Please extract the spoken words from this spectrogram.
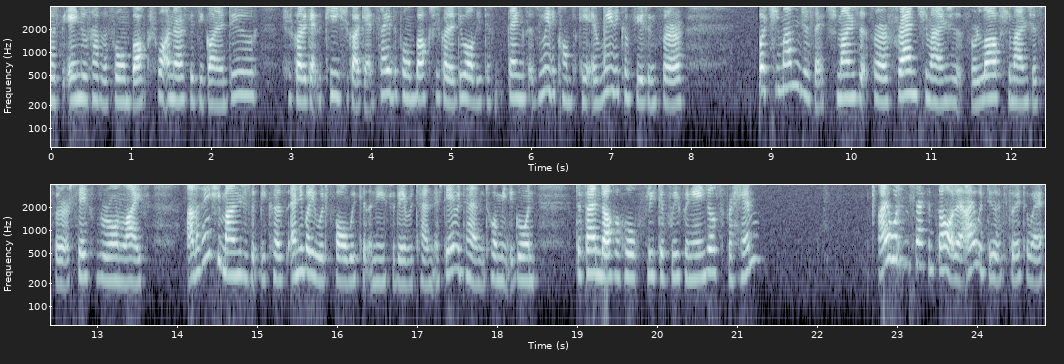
because the angels have the phone box. What on earth is he going to do? She's got to get the key. She's got to get inside the phone box. She's got to do all these different things. It's really complicated, really confusing for her. But she manages it. She manages it for her friend. She manages it for love. She manages it for her safe of her own life. And I think she manages it because anybody would fall weak at the knees to David Tennant. If David Tennant told me to go and defend off a whole fleet of weeping angels for him, I wouldn't second thought it. I would do it straight away.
